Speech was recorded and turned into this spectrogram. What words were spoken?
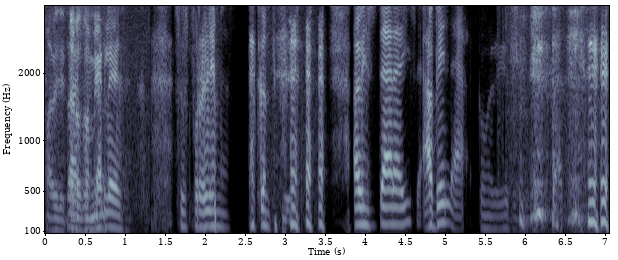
A visitar a para los amigos. contarles sus problemas. A, visitar a, Isa- a Bella, como le dicen.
